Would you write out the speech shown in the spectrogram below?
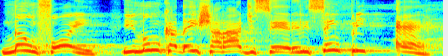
não foi e nunca deixará de ser, ele sempre é.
